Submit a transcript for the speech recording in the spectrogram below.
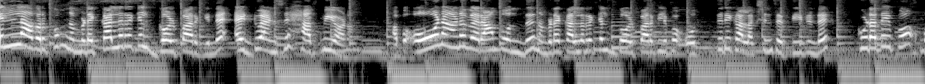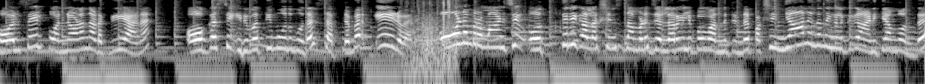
എല്ലാവർക്കും നമ്മുടെ കല്ലറക്കൽ ഗോൾ പാർക്കിന്റെ അഡ്വാൻസ് ഹാപ്പി ഓണം. അപ്പൊ ഓണാണ് വരാൻ പോകുന്നത്. നമ്മുടെ കല്ലറക്കൽ ഗോൾ പാർക്കിൽ ഇപ്പൊ ഒത്തിരി കളക്ഷൻസ് എത്തിയിട്ടുണ്ട്. കൂടാതെ ഇപ്പോ ഹോൾസെയിൽ പൊന്നോണം നടക്കുകയാണ് ഓഗസ്റ്റ് ഇരുപത്തിമൂന്ന് മുതൽ സെപ്റ്റംബർ ഏഴ് വരെ. ഓണം പ്രമാണിച്ച് ഒത്തിരി കളക്ഷൻസ് നമ്മുടെ ജ്വല്ലറിയിൽ ഇപ്പോൾ വന്നിട്ടുണ്ട്. പക്ഷെ ഞാൻ ഇന്ന് നിങ്ങൾക്ക് കാണിക്കാൻ പോകുന്നത്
